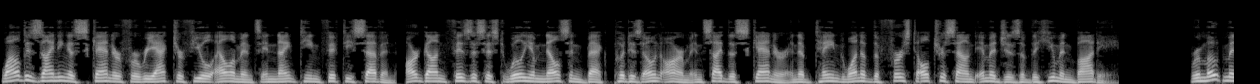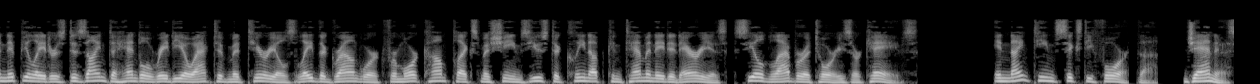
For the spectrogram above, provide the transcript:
While designing a scanner for reactor fuel elements in 1957, Argonne physicist William Nelson Beck put his own arm inside the scanner and obtained one of the first ultrasound images of the human body. Remote manipulators designed to handle radioactive materials laid the groundwork for more complex machines used to clean up contaminated areas, sealed laboratories or caves. In 1964, the Janus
